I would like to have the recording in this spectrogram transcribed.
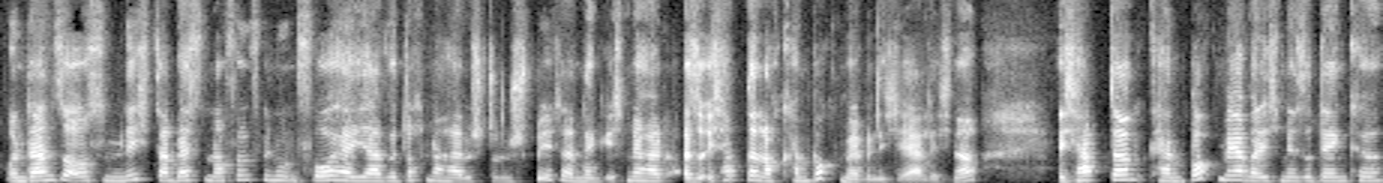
Und dann so aus dem Nichts, am besten noch fünf Minuten vorher, ja, wird doch eine halbe Stunde später, dann denke ich mir halt, also ich habe dann auch keinen Bock mehr, bin ich ehrlich, ne? Ich habe dann keinen Bock mehr, weil ich mir so denke,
